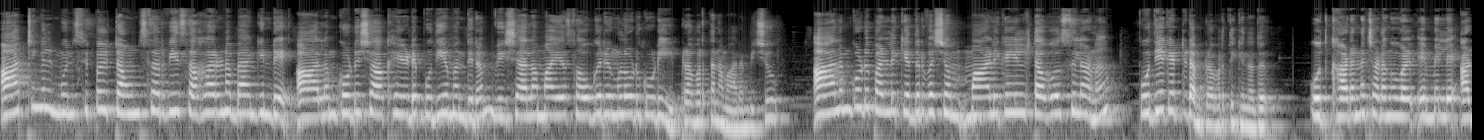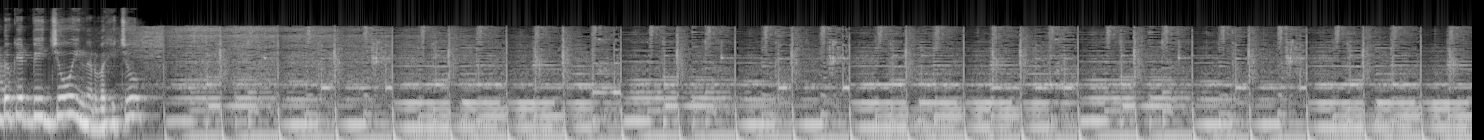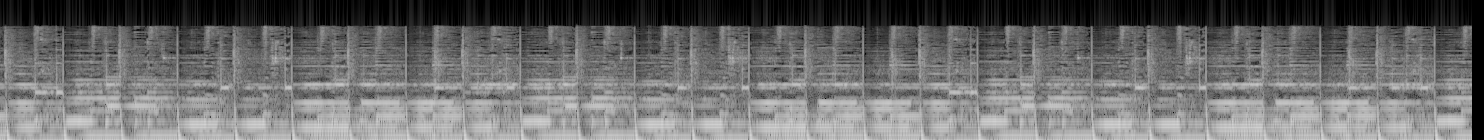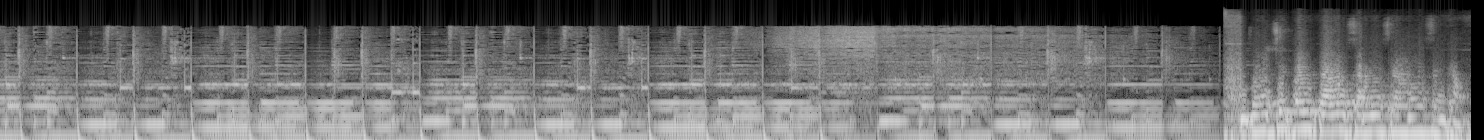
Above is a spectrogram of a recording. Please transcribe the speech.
Attingal municipal town service സഹകരണ ബാങ്കിന്റെ ആലംകോട് ശാഖയുടെ പുതിയ മന്ദിരം വിശാലമായ സൗകര്യങ്ങളോടുകൂടി പ്രവർത്തനം ആരംഭിച്ചു ആലംകോട് പള്ളിക്ക് എതിർവശം മാളികയിൽ ടവേഴ്സിലാണ് പുതിയ കെട്ടിടം പ്രവർത്തിക്കുന്നത്. ഉദ്ഘാടന ചടങ്ങുകൾ M L A advocate V Joy നിർവഹിച്ചു. മുനിസിപ്പൽ ടൗൺ സർവീസ് റവന്യൂ സംഘം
